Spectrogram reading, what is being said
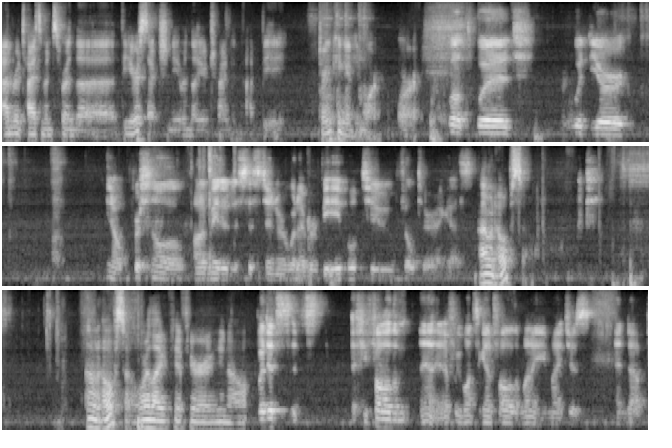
advertisements for the beer section, even though you're trying to not be drinking anymore? Or Well, would would your you know personal automated assistant or whatever be able to filter? I guess. I would hope so. I would hope so. Or like if you're, you know, But it's it's if you follow them, if we once again follow the money, you might just end up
